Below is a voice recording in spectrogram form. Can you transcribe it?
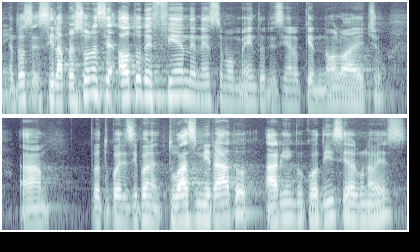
Entonces, si la persona se autodefiende en ese momento diciendo que no lo ha hecho, pero tú puedes decir, bueno, ¿tú has mirado a alguien con codicia alguna vez?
